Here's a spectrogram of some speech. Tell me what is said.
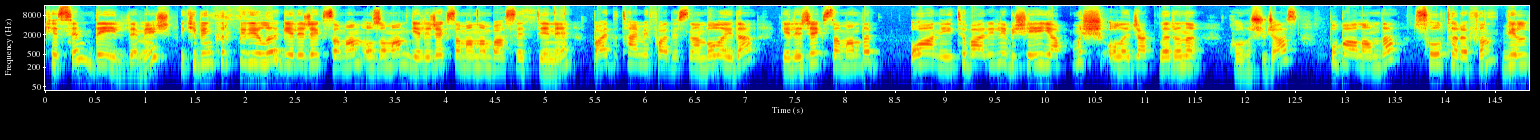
kesin değil demiş. 2041 yılı gelecek zaman o zaman gelecek zamandan bahsettiğini by the time ifadesinden dolayı da gelecek zamanda o an itibariyle bir şeyi yapmış olacaklarını konuşacağız. Bu bağlamda sol tarafın will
